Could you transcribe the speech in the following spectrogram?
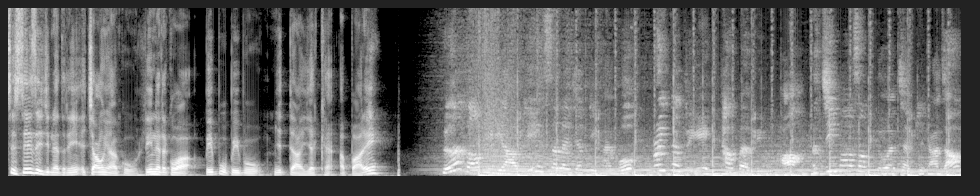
စစ်ဆေးစေချင်တဲ့သတင်းအကြောင်းအရာကို link နဲ့တကွပေးပို့ပေးဖို့မေတ္တာရက်ခံအပ်ပါတယ်။လွတ်လပ်သောမီဒီယာအပြင်ဆက်လက်ရပ်တည်နိုင်ဖို့ပြည်သက်တွေရဲ့ထောက်ပံ့ပေးမှုဟာအကြီးမားဆုံးလိုအပ်ချက်ဖြစ်တာကြောင့်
